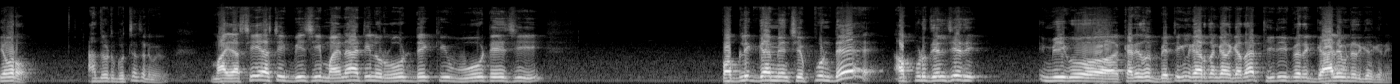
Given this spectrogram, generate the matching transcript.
ఎవరు? అదొకటి గుర్తించండి మీరు. మా ఎస్సీ ఎస్టీ బీసీ మైనార్టీలు రోడ్డెక్కి ఓటేసి పబ్లిక్గా మేము చెప్పుంటే అప్పుడు తెలిసేది మీకు కనీసం బెట్టింగ్లకు అర్థం కాదు కదా టీడీపీ అనేది గాలి ఉండేది కదా కానీ.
